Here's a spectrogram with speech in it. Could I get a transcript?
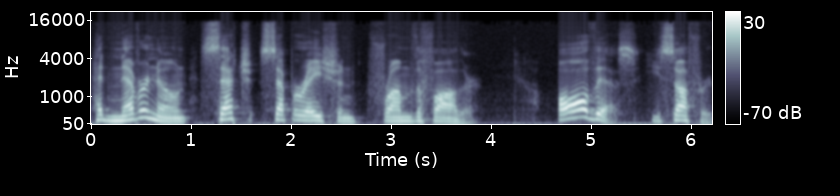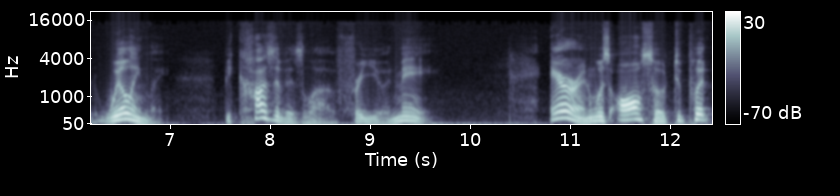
had never known such separation from the Father. All this he suffered willingly because of his love for you and me. Aaron was also to put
